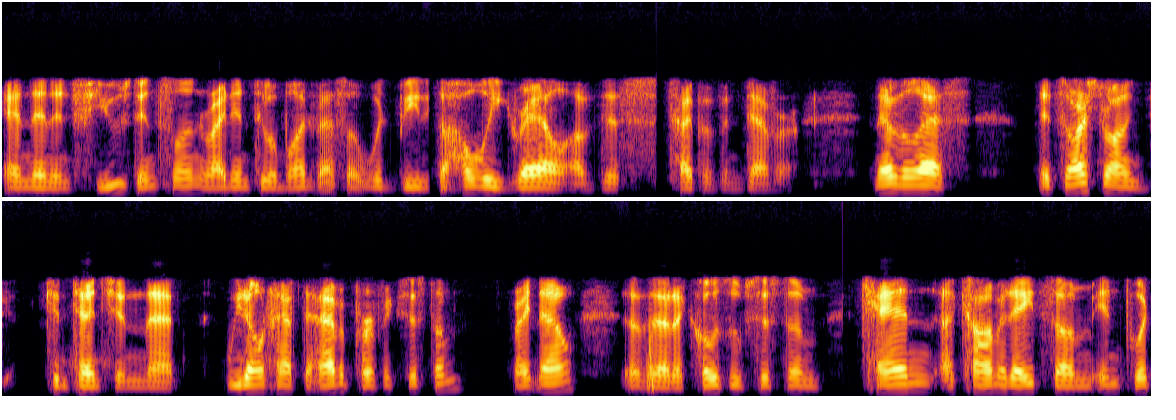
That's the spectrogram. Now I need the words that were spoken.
and then infused insulin right into a blood vessel would be the holy grail of this type of endeavor. Nevertheless, it's our strong contention that we don't have to have a perfect system right now, that a closed loop system can accommodate some input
